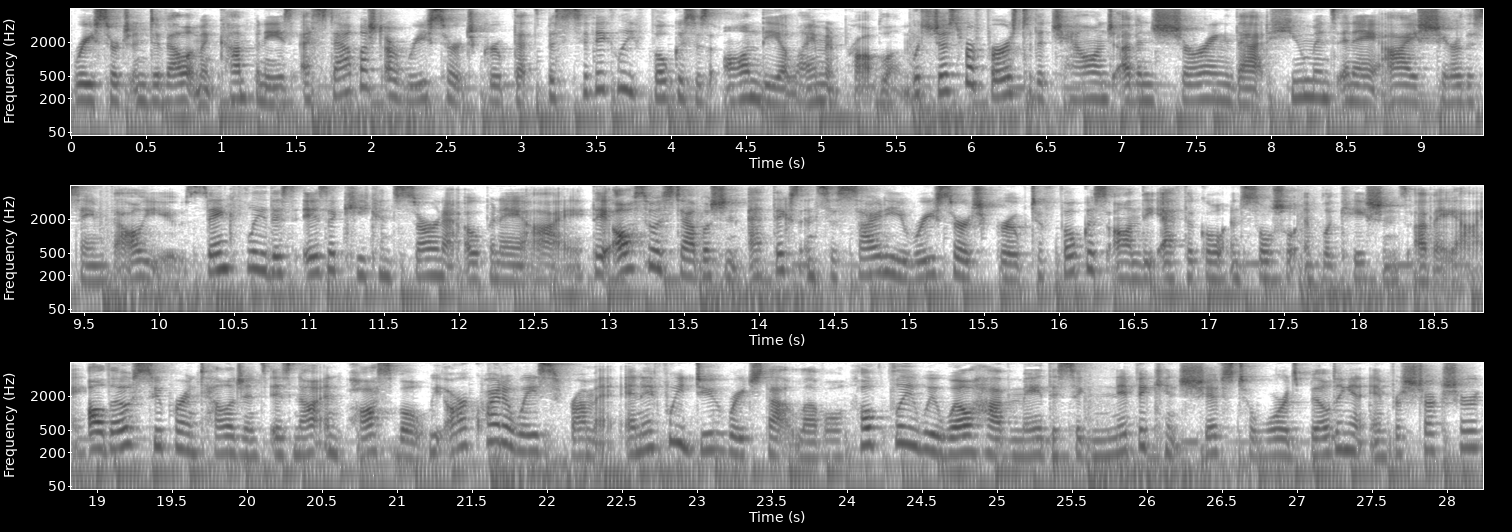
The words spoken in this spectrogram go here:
research and development companies established a research group that specifically focuses on the alignment problem, which just refers to the challenge of ensuring that humans and AI share the same values. Thankfully, this is a key concern at OpenAI. They also established an ethics and society research group to focus on the ethical and social implications of AI. Although superintelligence is not impossible, we are quite a ways from it, and if we do reach that level, hopefully we will have made the significant shifts towards building an infrastructure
